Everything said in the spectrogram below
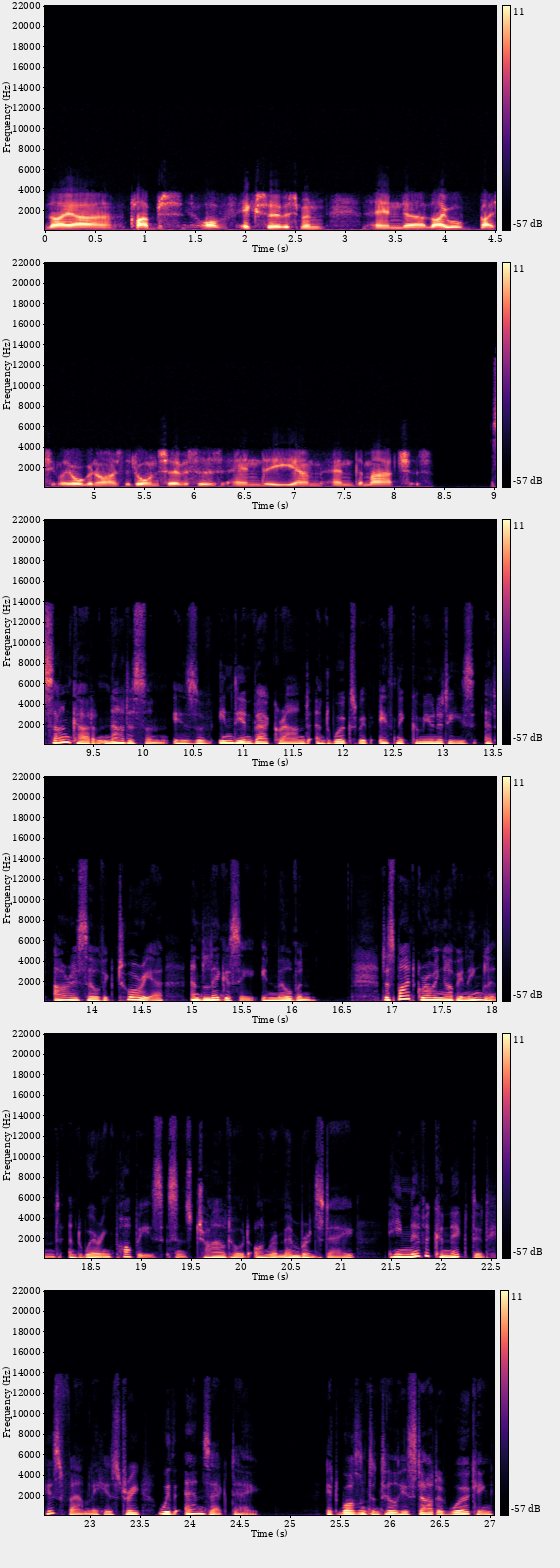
they are clubs of ex-servicemen, and uh, they will basically organise the dawn services and the um, and the marches. Sankar Nadasan is of Indian background and works with ethnic communities at RSL Victoria and Legacy in Melbourne. Despite growing up in England and wearing poppies since childhood on Remembrance Day, he never connected his family history with Anzac Day. It wasn't until he started working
